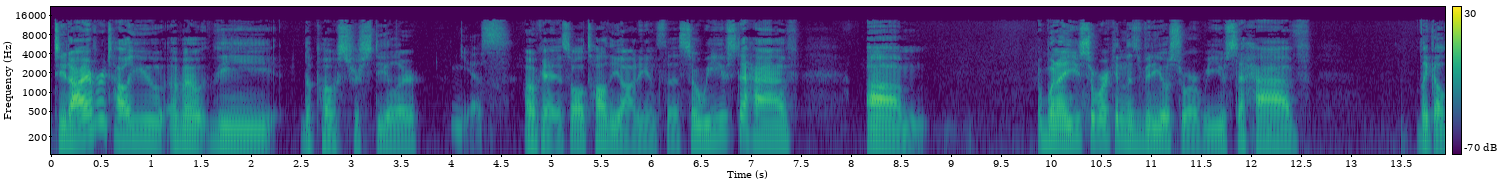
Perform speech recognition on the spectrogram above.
did I ever tell you about the the poster stealer? Yes. Okay, so I'll tell the audience this. So we used to have, um, when I used to work in this video store, we used to have like a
